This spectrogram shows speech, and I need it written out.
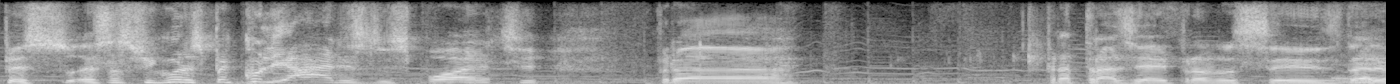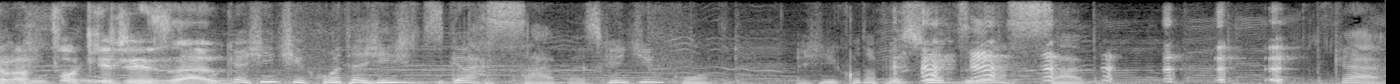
pessoas, essas figuras peculiares do esporte pra para trazer aí para vocês, é, darem um pouquinho de risada. O que a gente encontra é gente desgraçada, é isso que a gente encontra. A gente encontra pessoa desgraçada. Cara,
